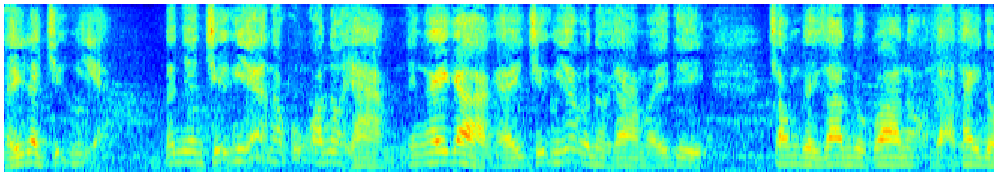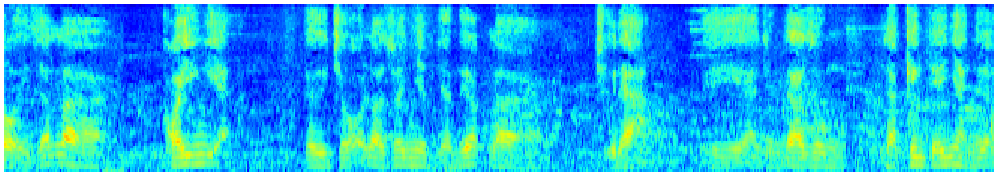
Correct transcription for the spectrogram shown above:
đấy là chữ nghĩa. Tất nhiên chữ nghĩa nó cũng có nội hàm, nhưng ngay cả cái chữ nghĩa và nội hàm ấy thì trong thời gian vừa qua nó đã thay đổi rất là có ý nghĩa. Từ chỗ là doanh nghiệp nhà nước là chủ đạo thì à, chúng ta dùng là kinh tế nhà nước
